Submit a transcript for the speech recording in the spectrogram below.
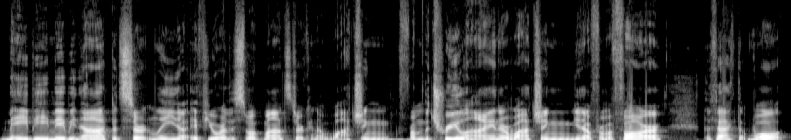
maybe, maybe not, but certainly, you know, if you are the smoke monster kind of watching from the tree line or watching, you know, from afar, the fact that Walt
